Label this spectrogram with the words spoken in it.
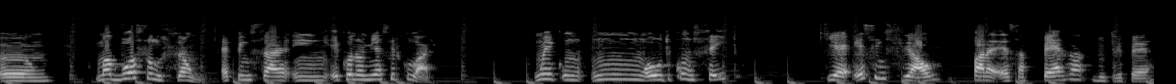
Um, uma boa solução é pensar em economia circular. Um, um outro conceito que é essencial para essa perna do tripé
